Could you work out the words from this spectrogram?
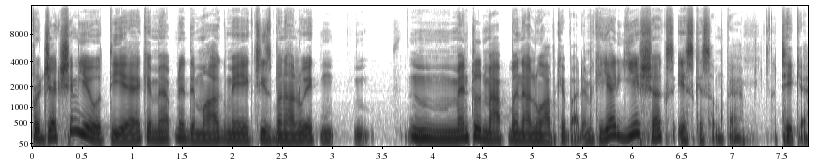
प्रोजेक्शन ये होती है कि मैं अपने दिमाग में एक चीज़ बना लूँ एक मेंटल मैप बना लूँ आपके बारे में कि यार ये शख्स इस किस्म का है ठीक है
